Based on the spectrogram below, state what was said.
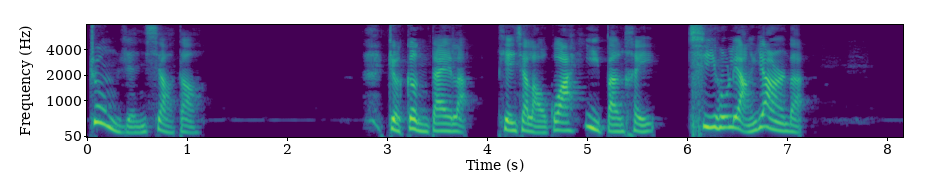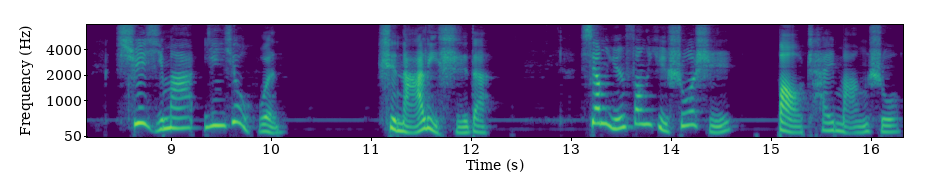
众人笑道：“这更呆了，天下老瓜一般黑。”岂有两样的？薛姨妈因又问：“是哪里拾的？”湘云方欲说时，宝钗忙说：“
